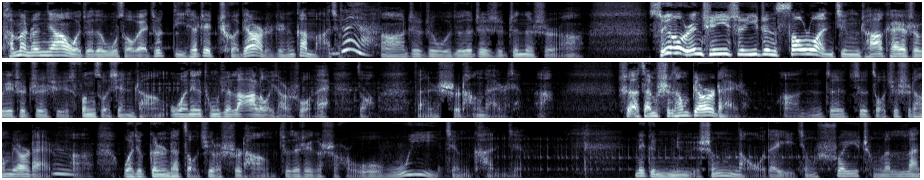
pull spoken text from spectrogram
谈判专家，我觉得无所谓，就是底下这扯垫儿的这人干嘛去了？对呀啊，这这，我觉得这是真的是啊。随后人群一是一阵骚乱，警察开始维持秩序，封锁现场。我那个同学拉了我一下，说：“哎，走，咱食堂待着去啊，是啊，咱们食堂边儿待着啊，这这走去食堂边儿待着啊。我就跟着他走去了食堂。就在这个时候，我无意间看见那个女生脑袋已经摔成了烂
